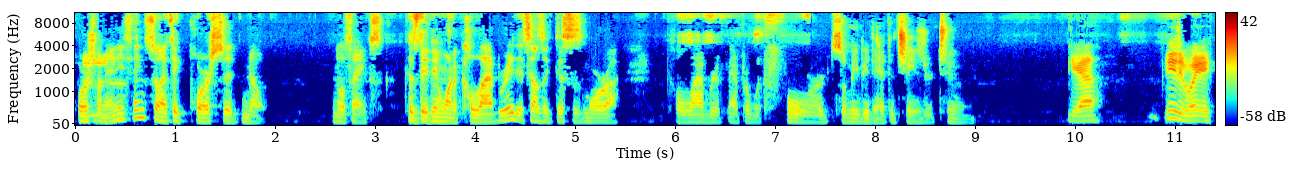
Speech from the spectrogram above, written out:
Porsche on Mhm. anything. So I think Porsche said no, no thanks, because they didn't want to collaborate. It sounds like this is more a collaborative effort with Ford, so maybe they had to change their tune. yeah either way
